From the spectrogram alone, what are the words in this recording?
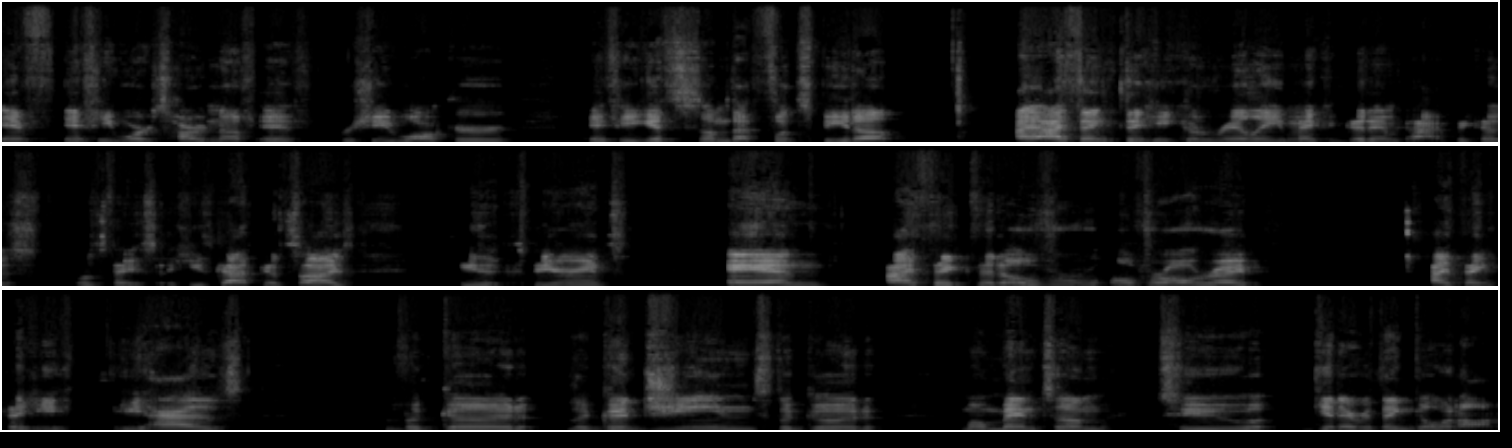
if if he works hard enough, if Rasheed Walker, if he gets some that foot speed up, I, I, think that he could really make a good impact because let's face it, he's got good size, he's experienced, and I think that over overall, right, I think that he he has the good the good genes, the good momentum to get everything going on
